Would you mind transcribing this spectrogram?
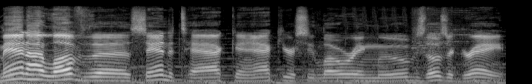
Man, I love the sand attack and accuracy lowering moves. Those are great.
